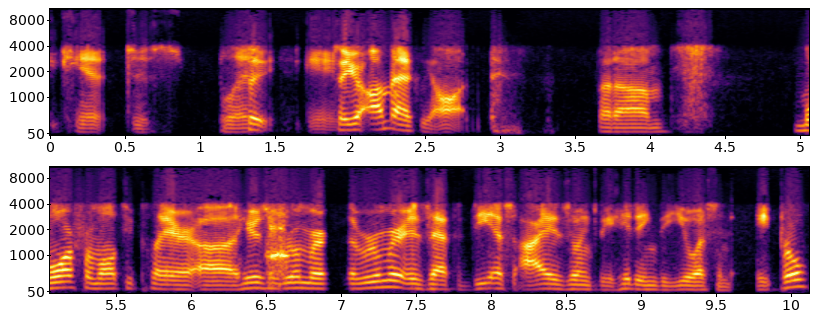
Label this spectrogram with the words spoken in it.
you can't just play So- the game. So you're automatically on. But um, more for multiplayer. Uh, here's a rumor. The rumor is that the DSi is going to be hitting the U.S. in April.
